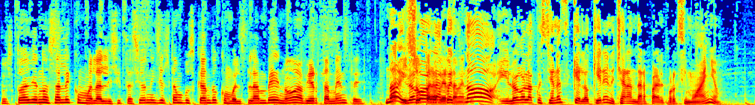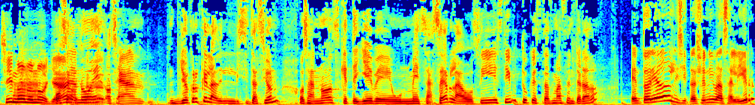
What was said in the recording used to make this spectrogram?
Pues todavía no sale como la licitación y ya están buscando como el plan B, ¿no? Abiertamente. No, Ah, y, y luego la no, y luego la cuestión es que lo quieren echar a andar para el próximo año. Sí, no, no, no, ya. o sea, no es, o sea, yo creo que la licitación, o sea, no es que te lleve un mes hacerla, ¿o sí, Steve? ¿Tú que estás más enterado? En teoría la licitación iba a salir,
